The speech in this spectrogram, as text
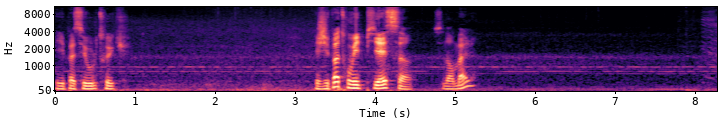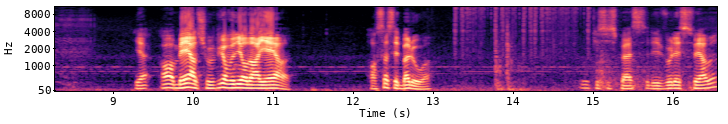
Il est passé où le truc? J'ai pas trouvé de pièce. C'est normal? Y a... Oh merde, je peux plus revenir en arrière. Alors ça c'est ballot hein. Qu'est-ce qui se passe Les volets se ferment.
